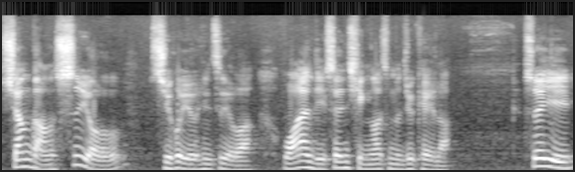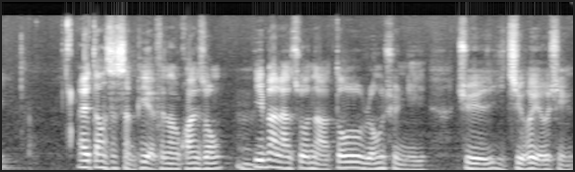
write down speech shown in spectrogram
香港是有集会游行自由啊，我按理申请啊什么就可以了。所以，哎，当时审批也非常宽松，一般来说呢，都容许你去集会游行。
